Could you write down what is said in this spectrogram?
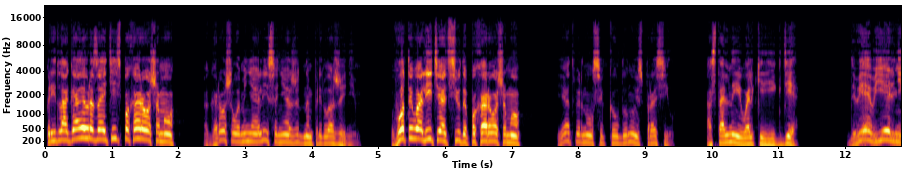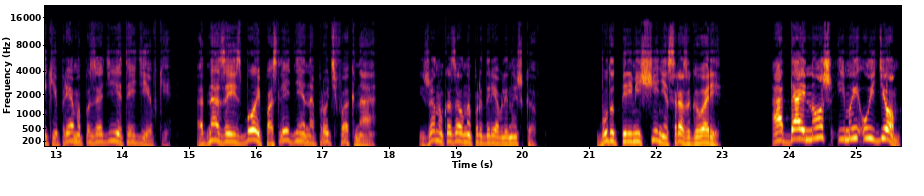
«Предлагаю разойтись по-хорошему!» — огорошила меня Алиса неожиданным предложением. «Вот и валите отсюда по-хорошему!» Я отвернулся к колдуну и спросил. «Остальные валькирии где?» «Две в ельнике прямо позади этой девки. Одна за избой, последняя напротив окна». И Жан указал на продырявленный шкаф. Будут перемещения, сразу говори. — Отдай нож, и мы уйдем!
